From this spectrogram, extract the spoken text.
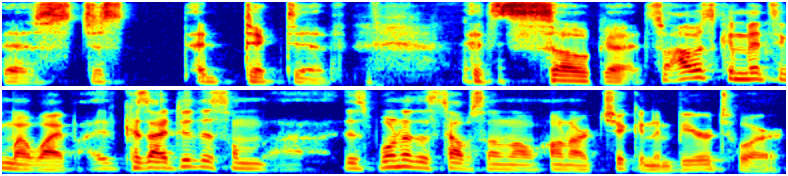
It's just addictive. It's so good. So I was convincing my wife because I do this on uh, this one of the stops on on our chicken and beer tour.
